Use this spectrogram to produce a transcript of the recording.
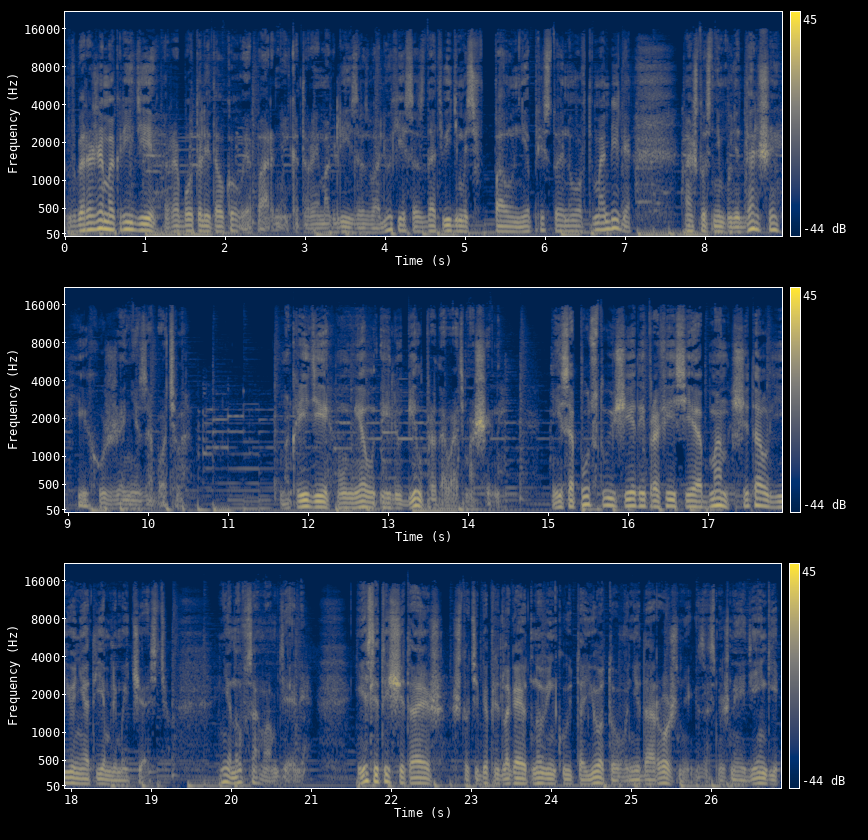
В гараже Макриди работали толковые парни, которые могли из развалюхи создать видимость вполне пристойного автомобиля, а что с ним будет дальше, их уже не заботило. Макриди умел и любил продавать машины. И сопутствующий этой профессии обман считал ее неотъемлемой частью. Не, ну в самом деле – если ты считаешь, что тебе предлагают новенькую Тойоту, внедорожник за смешные деньги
